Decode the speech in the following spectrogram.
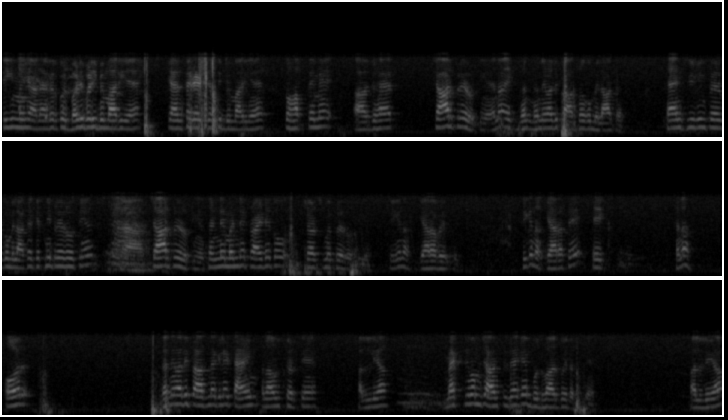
तीन महीने आना है। अगर कोई बड़ी बड़ी बीमारी है कैंसर एड जैसी बीमारी है तो हफ़्ते में जो है चार प्रेयर होती है ना? एक धन्यवादी प्रार्थना को मिलाकर। थैंक्स गिविंग प्रेयर को मिलाकर कितनी प्रेयर होती है? चार। चार प्रेयर होती हैं। संडे मंडे फ्राइडे तो चर्च में प्रेयर होती है। ठीक है ना? ग्यारह बजे से। ठीक है ना? ग्यारह से एक। है ना? और धन्यवादी प्रार्थना के लिए टाइम अनाउंस करते हैं हल्लिया मैक्सिमम चांसेस है कि बुधवार को ही रखते हैं। हल्लिया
